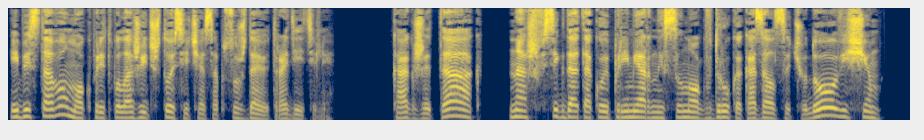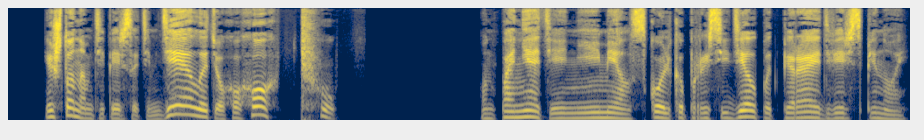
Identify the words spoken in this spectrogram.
И без того мог предположить, что сейчас обсуждают родители. Как же так? Наш всегда такой примерный сынок вдруг оказался чудовищем. И что нам теперь с этим делать? Ох-ох-ох. Тьфу. Он понятия не имел, сколько просидел, подпирая дверь спиной.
